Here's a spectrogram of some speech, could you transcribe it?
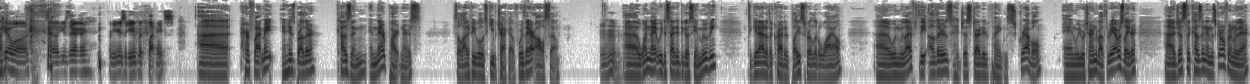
Okay. Go on. So he was there for New Year's Eve with flatmates. uh, her flatmate and his brother, cousin, and their partners. So a lot of people to keep track of were there also. Mm-hmm. Uh, one night we decided to go see a movie to get out of the crowded place for a little while. Uh, when we left, the others had just started playing Scrabble, and we returned about three hours later. Uh, just the cousin and his girlfriend were there.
